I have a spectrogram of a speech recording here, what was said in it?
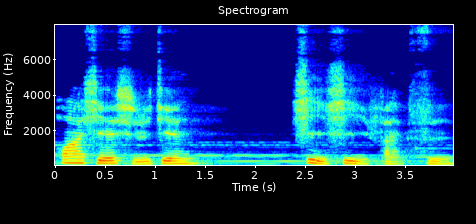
花些时间，细细反思。”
